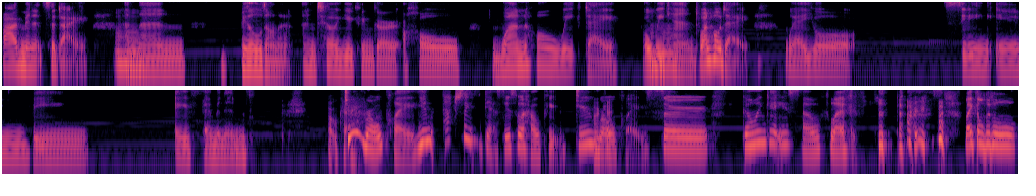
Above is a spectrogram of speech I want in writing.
five minutes a day Mm-hmm. and then build on it until you can go a whole one whole weekday or Mhm. weekend, one whole day where you're sitting in being a feminine. okay. Do role play. You actually, yes, this will help you. Do Okay. role play. So go and get yourself like those, like a little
